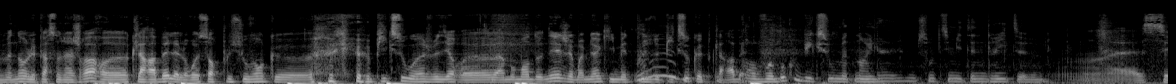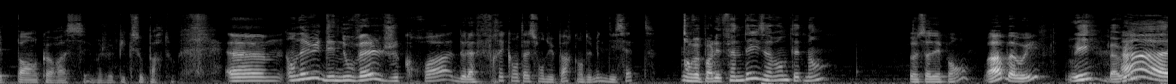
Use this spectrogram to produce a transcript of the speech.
maintenant les personnages rares, euh, Clarabelle, elle ressort plus souvent que, que Picsou. Hein, je veux dire, euh, à un moment donné, j'aimerais bien qu'ils mettent plus de. Picsou que de Clarabelle. On voit beaucoup Picsou maintenant, il a son petit meet and greet. euh. Ouais, c'est pas encore assez. Moi, je veux Picsou partout. Euh, on a eu des nouvelles, je crois, de la fréquentation du parc en 2017. On va parler de Fan Days avant, peut-être, non? Euh, ça dépend. Ah bah oui. Oui, bah oui. Ah,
